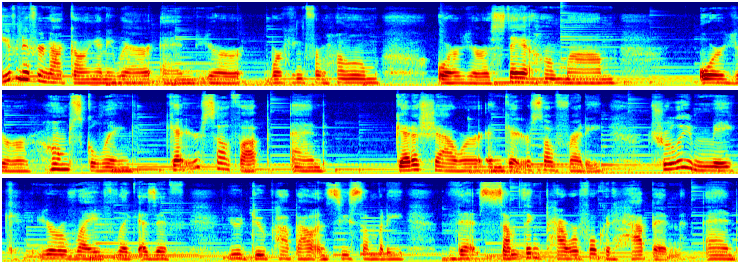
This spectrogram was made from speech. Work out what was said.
Even if you're not going anywhere and you're working from home or you're a stay at home mom, or you're homeschooling, get yourself up and get a shower and get yourself ready. Truly make your life like as if you do pop out and see somebody that something powerful could happen. And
